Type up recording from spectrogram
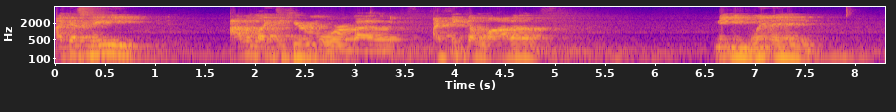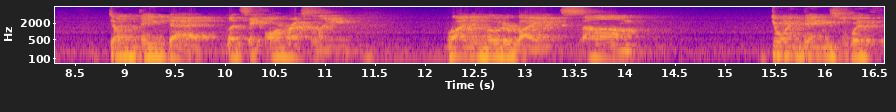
I guess maybe I would like to hear more about. I think a lot of maybe women don't think that, let's say, arm wrestling, riding motorbikes, um, doing things with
